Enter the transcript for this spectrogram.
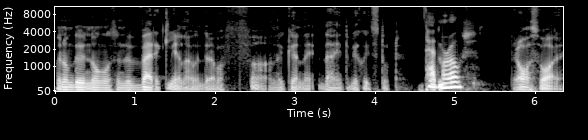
Men om du någon gång som du verkligen har undrat, vad fan, hur kan det här inte bli skitstort? Tad Morose. Bra svar.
